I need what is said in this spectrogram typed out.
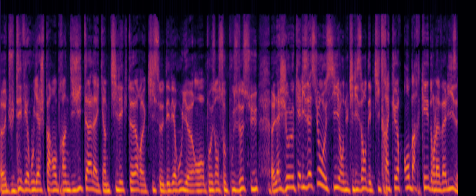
euh, du déverrouillage par empreinte digitale avec un petit lecteur euh, qui se déverrouille euh, en posant son pouce dessus. Euh, la géolocalisation aussi en utilisant des petits trackers embarqués dans la valise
